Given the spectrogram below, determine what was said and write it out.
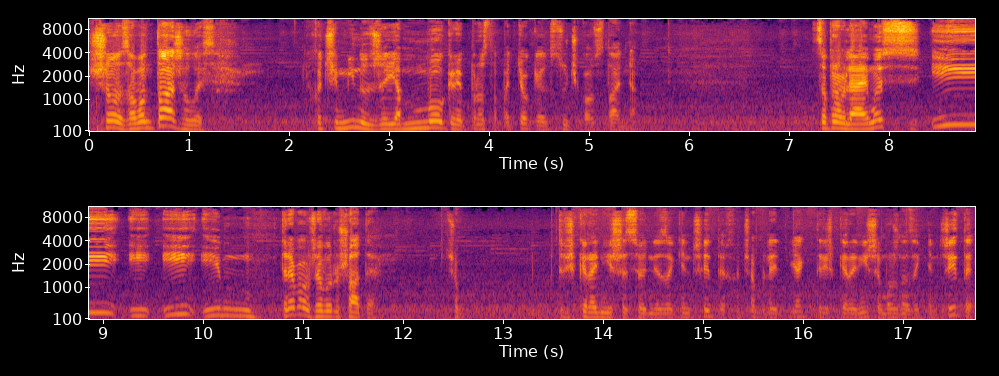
Що, завантажились? Хоч і мінус вже я мокрий, просто потек, як сучка остання. Заправляємось і, і, і, і треба вже вирушати. Щоб трішки раніше сьогодні закінчити. Хоча, блядь, як трішки раніше можна закінчити,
